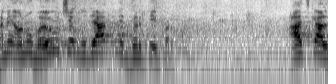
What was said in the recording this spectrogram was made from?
અમે અનુભવ્યું છે ગુજરાતની ધરતી પર આજકાલ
